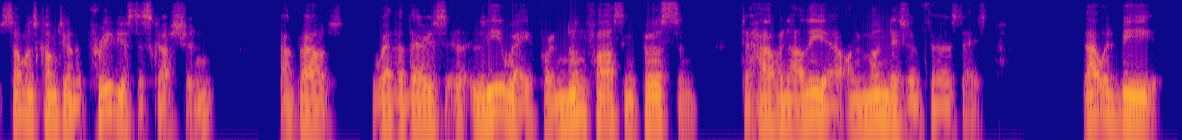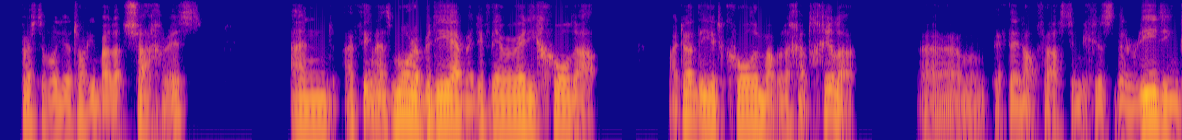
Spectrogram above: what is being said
Someone's commenting on the previous discussion about whether there is uh, leeway for a non-fasting person to have an aliyah on Mondays and Thursdays. That would be, first of all, you're talking about at Shachris, and I think that's more a b'di'evet if they were already called up. I don't think you'd call them up um, if they're not fasting because the reading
